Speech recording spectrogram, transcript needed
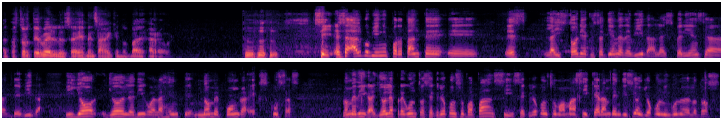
al pastor Teruel, o sea, es mensaje que nos va a dejar Raúl. Sí, es algo bien importante, eh, es la historia que usted tiene de vida, la experiencia de vida. Y yo, yo le digo a la gente, no me ponga excusas. No me diga, yo le pregunto, ¿se crió con su papá? Sí, se crió con su mamá, sí, que eran bendición, yo con ninguno de los dos.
